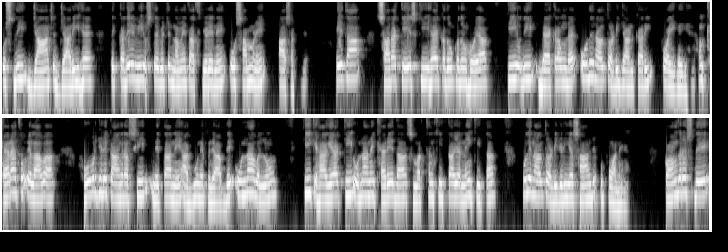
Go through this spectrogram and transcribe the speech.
ਉਸ ਦੀ ਜਾਂਚ ਜਾਰੀ ਹੈ ਤੇ ਕਦੇ ਵੀ ਉਸ ਦੇ ਵਿੱਚ ਨਵੇਂ ਤੱਥ ਜਿਹੜੇ ਨੇ, ਉਹ ਸਾਹਮਣੇ ਆ ਸਕਦੇ। ਇਹ ਤਾਂ ਸਾਰਾ ਕੇਸ ਕੀ ਹੈ ਕਦੋਂ ਕਦੋਂ ਹੋਇਆ, ਕੀ ਉਹਦੀ ਬੈਕਗ੍ਰਾਉਂਡ ਹੈ, ਉਹਦੇ ਨਾਲ ਤੁਹਾਡੀ ਜਾਣਕਾਰੀ ਪਵਾਈ ਗਈ ਹੈ। ਹੁਣ ਖੈਰਾ ਤੋਂ ਇਲਾਵਾ ਹੋਰ ਜਿਹੜੇ ਕਾਂਗਰਸੀ ਨੇਤਾ ਨੇ, ਆਗੂ ਨੇ ਪੰਜਾਬ ਦੇ, ਉਹਨਾਂ ਵੱਲੋਂ ਕੀ ਕਿਹਾ ਗਿਆ ਕਿ ਉਹਨਾਂ ਨੇ ਖੈਰੇ ਦਾ ਸਮਰਥਨ ਕੀਤਾ ਜਾਂ ਨਹੀਂ ਕੀਤਾ, ਉਹਦੇ ਨਾਲ ਤੁਹਾਡੀ ਜਿਹੜੀ ਆ ਸਾਂਝ ਉਪਵਾਨੇ ਆ। ਕਾਂਗਰਸ ਦੇ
